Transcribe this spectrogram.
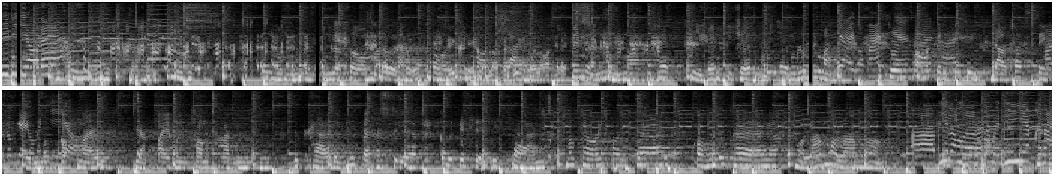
ทีเดียวนะ หนุ่มหนุ่มละโซมมาแล้วขาวแล้วพอเฮ้ยขึ้นหัทอวดเราะใจหัวร้อนเลยไม่เหมือนหนุ่มมากรุงเทพขี่เบนซ์ขี่เชฟบีเอ็มรุ่นใหม่ใหญ่กว่าไม้ช่วงฟังไม่เป็นจริงๆดาวชอบสเต็กอ๋อน้องใหญ่กว่าเมื่อกี้เหรอก๊อปไหมอยากไปเมืองทองธานีลูกค้าเดินให้แฟนตาเซีย ก็มีเป็นเสียงอีสานนกน้อยปล่อยใจออกมาลูกแพงอะหมอล้ำหมอลำอะอ่าพี่ละเมอทำไมพี่เงียบขนาดนั้นนะฮะ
